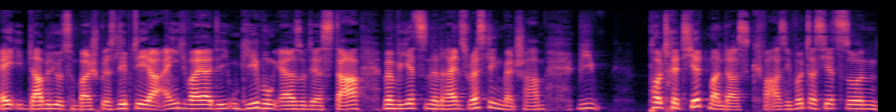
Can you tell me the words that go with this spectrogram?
AEW zum Beispiel. Das lebte ja, eigentlich war ja die Umgebung eher so der Star. Wenn wir jetzt ein reines Wrestling-Match haben, wie porträtiert man das quasi? Wird das jetzt so ein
